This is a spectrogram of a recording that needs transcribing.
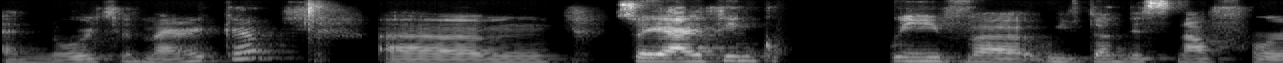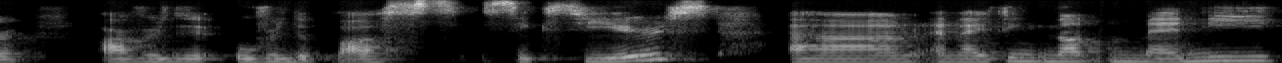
and North America. Um, so yeah, I think we've uh, we've done this now for over the over the past six years. Um, and i think not many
